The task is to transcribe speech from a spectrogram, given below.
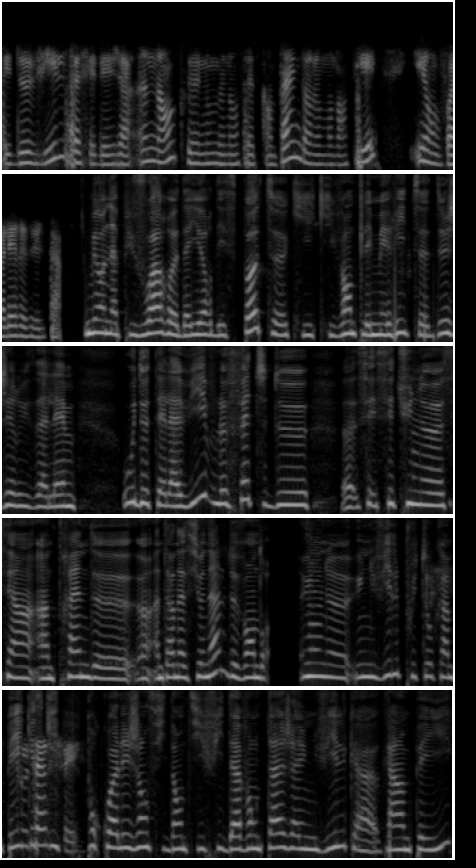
ces deux villes. Ça fait déjà un an que nous menons cette campagne dans le monde entier et on voit les résultats. Mais on a pu voir euh, d'ailleurs des spots euh, qui, vantent les mérites de Jérusalem ou de Tel Aviv. Le fait de, c'est une, c'est un, un trend international de vendre une, une ville plutôt qu'un pays. Qui, Pourquoi les gens s'identifient davantage à une ville qu'à un pays?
